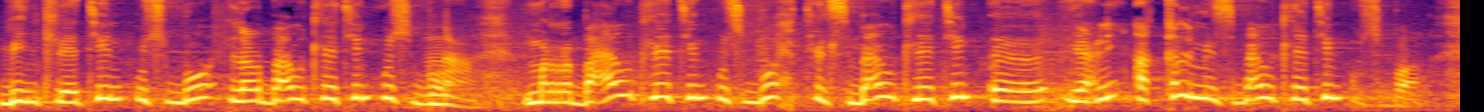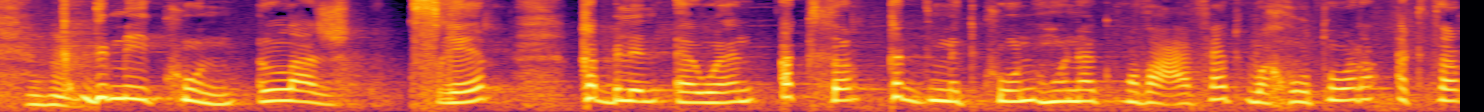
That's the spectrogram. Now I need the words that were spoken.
بين 30 أسبوع ل 34 أسبوع. نعم. من 34 أسبوع حتى ل 37 آه، يعني أقل من 37 أسبوع. قد ما يكون اللاج صغير قبل الأوان أكثر قد ما تكون هناك مضاعفات وخطورة أكثر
